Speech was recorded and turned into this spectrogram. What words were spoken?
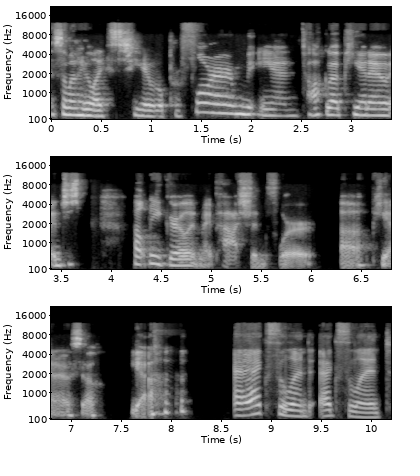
someone who likes to perform and talk about piano and just help me grow in my passion for uh, piano. So, yeah. excellent, excellent.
